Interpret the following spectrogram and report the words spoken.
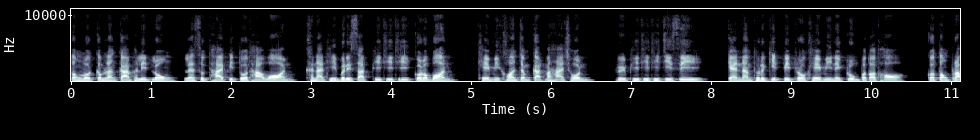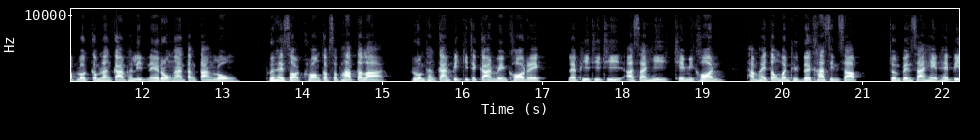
ต้องลดกำลังการผลิตลง และสุดท้ายปิดตัวถาวร ขณะที่บริษัท PTT Global เคมีคอนจำกัดมหาชน หรือ PTTGC กนนำธุรกิจปิดโตรเคมีในกลุ่มปตท ก็ต้องปรับลดกำลังการผลิตในโรงงานต่างๆ ลง เพื่อให้สอดคล้องกับสภาพตลาด รวมทั้งการปิดกิจการเวนคอเร็ก และ PTT Asahi Chemical ทำให้ต้องบันทึกด้วยค่าสินทรัพย์ จนเป็นสาเหตุให้ปี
